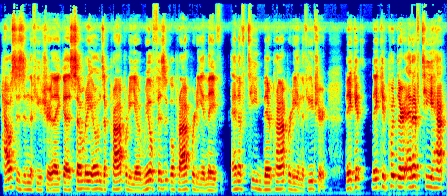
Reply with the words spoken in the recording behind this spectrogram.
houses in the future. Like uh, somebody owns a property, a real physical property, and they've NFT'd their property in the future. They could they could put their NFT ha-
